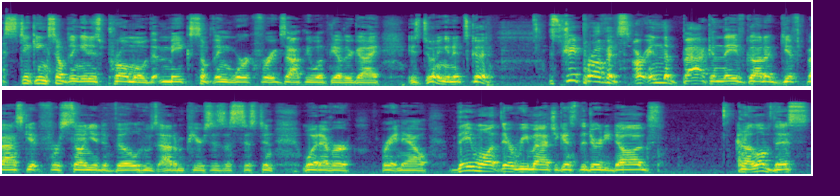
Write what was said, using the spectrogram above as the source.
sticking something in his promo that makes something work for exactly what the other guy is doing, and it's good. The Street Profits are in the back, and they've got a gift basket for Sonya Deville, who's Adam Pearce's assistant, whatever, right now. They want their rematch against the Dirty Dawgs, and I love this.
